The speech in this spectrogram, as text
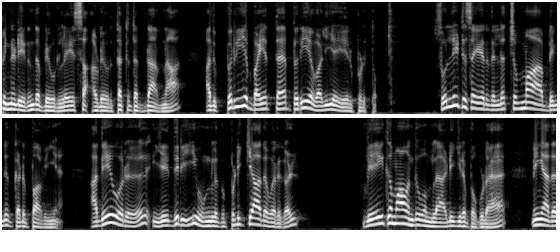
பின்னாடி இருந்து அப்படி ஒரு லேசாக அப்படி ஒரு தட்டு தட்டினார்னா அது பெரிய பயத்தை பெரிய வழியை ஏற்படுத்தும். சொல்லிட்டு செய்கிறதில்ல சும்மா அப்படின்னு கடுப்பாவீங்க. அதே ஒரு எதிரி உங்களுக்கு பிடிக்காதவர்கள் வேகமாக வந்து உங்களை அடிக்கிறப்ப கூட நீங்கள் அதை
